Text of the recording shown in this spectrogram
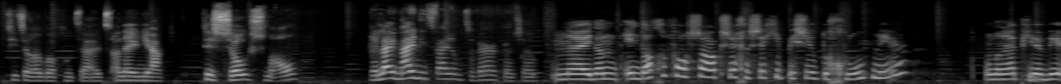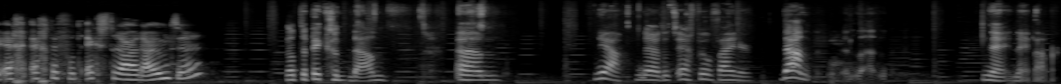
Het ziet er ook wel goed uit. Alleen ja, het is zo smal. Het lijkt mij niet fijn om te werken zo. Nee, dan in dat geval zou ik zeggen, zet je PC op de grond neer. Want dan heb je weer echt, echt even wat extra ruimte. Dat heb ik gedaan. Ehm, ja, ja, dat is echt veel fijner. Daan. Nee, nee, laat maar.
